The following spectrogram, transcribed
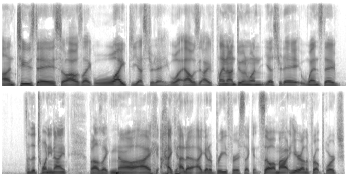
on Tuesday. So I was like wiped yesterday. I was I was planning on doing one yesterday, Wednesday, the 29th. But I was like, no, I I gotta I gotta breathe for a second. So I'm out here on the front porch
